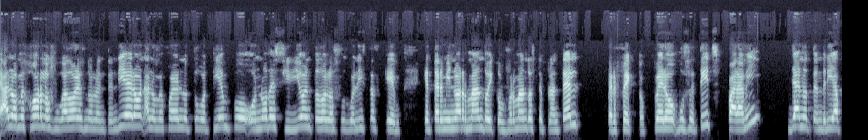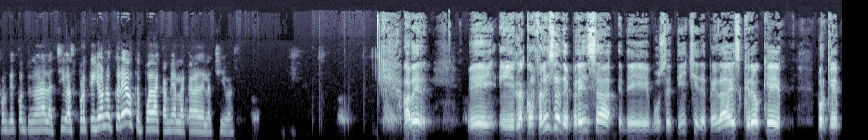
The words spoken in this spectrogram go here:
a lo mejor los jugadores no lo entendieron, a lo mejor él no tuvo tiempo o no decidió en todos los futbolistas que, que terminó armando y conformando este plantel, perfecto, pero Bucetich para mí ya no tendría por qué continuar a las Chivas, porque yo no creo que pueda cambiar la cara de las Chivas. A ver, eh, eh, la conferencia de prensa de Bucetich y de Peláez, creo que, porque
